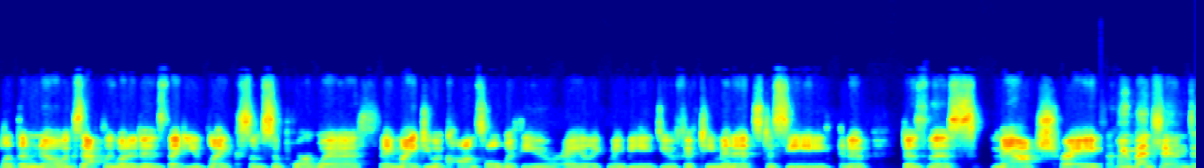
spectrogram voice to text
let them know exactly what it is that you'd like some support with. They might do a consult with you, right? Like maybe do 15 minutes to see kind of does this match, right? Uh-huh. You mentioned,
